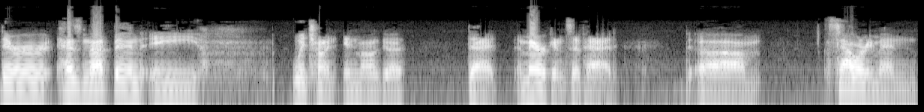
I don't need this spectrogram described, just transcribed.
There has not been a witch hunt in manga that Americans have had. Um, salarymen,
